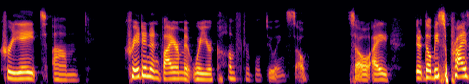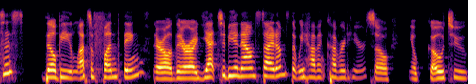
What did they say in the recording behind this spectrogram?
create um, create an environment where you're comfortable doing so. So I there, there'll be surprises. There'll be lots of fun things. There are there are yet to be announced items that we haven't covered here. So you know, go to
